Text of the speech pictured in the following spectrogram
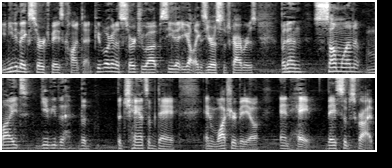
You need to make search based content. People are going to search you up, see that you got like zero subscribers, but then someone might give you the, the, the chance of day and watch your video, and hey, they subscribe.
